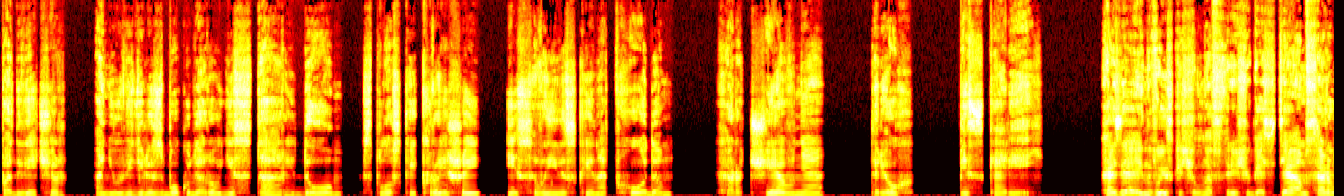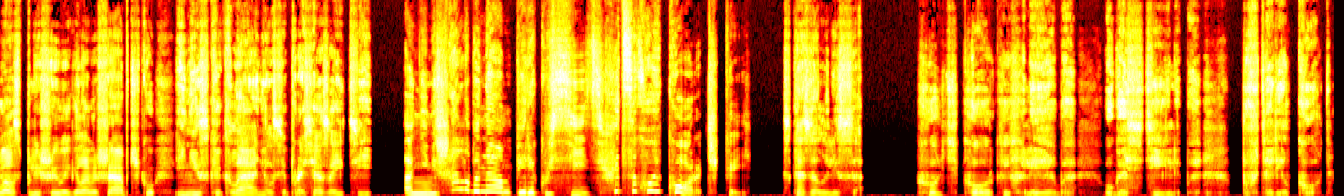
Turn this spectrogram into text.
Под вечер они увидели сбоку дороги старый дом с плоской крышей и с вывеской над входом. Харчевня трех пескарей. Хозяин выскочил навстречу гостям, сорвал с плешивой головы шапочку и низко кланялся, прося зайти. А не мешало бы нам перекусить хоть сухой корочкой? — сказала лиса. «Хоть коркой хлеба угостили бы», — повторил кот.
